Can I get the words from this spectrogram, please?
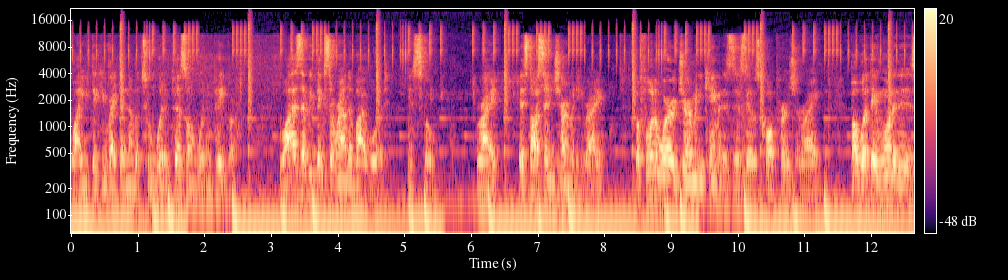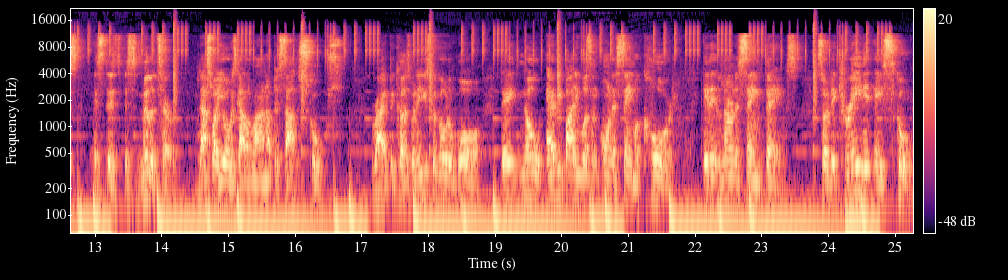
Why you think you write that number two wooden pencil on wooden paper? Why is everything surrounded by wood in school? Right? It starts in Germany, right? Before the word Germany came into existence, it was called Persia, right? But what they wanted is it's, it's, it's military. That's why you always got to line up inside the schools, right? Because when they used to go to war, they know everybody wasn't on the same accord. They didn't learn the same things. So they created a school,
